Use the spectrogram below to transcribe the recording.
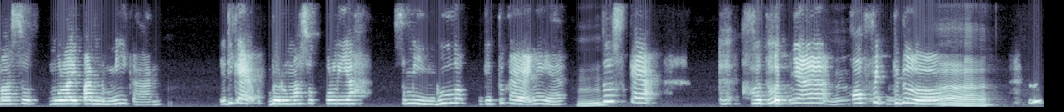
masuk mulai pandemi kan. Jadi kayak baru masuk kuliah seminggu gitu kayaknya ya. Hmm. Terus kayak eh, hot-hotnya COVID gitu loh. Ah, Terus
